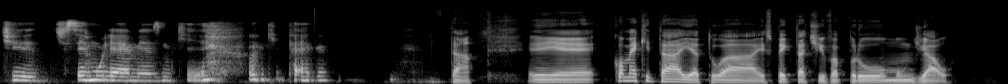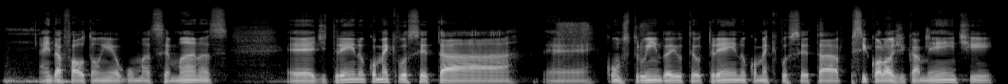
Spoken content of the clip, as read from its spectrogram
de, de ser mulher mesmo que, que pega. Tá. É, como é que tá aí a tua expectativa pro Mundial? Ainda faltam aí algumas semanas é, de treino. Como é que você está é, construindo aí o teu treino? Como é que você está psicologicamente?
